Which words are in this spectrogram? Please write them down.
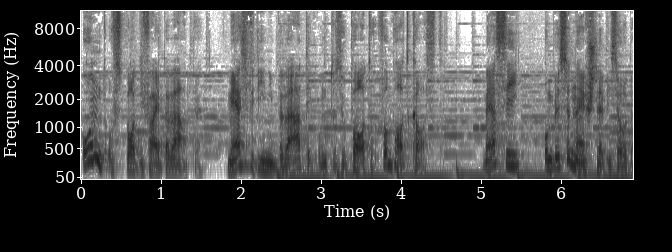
und auf Spotify bewerten. Merci für deine Bewertung und den Support vom Podcast. Merci und bis zur nächsten Episode.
